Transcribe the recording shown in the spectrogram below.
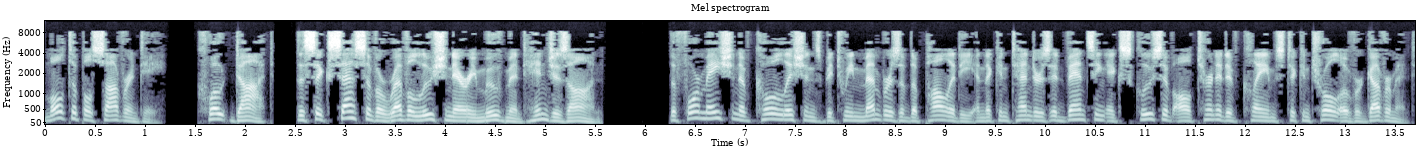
multiple sovereignty. The success of a revolutionary movement hinges on the formation of coalitions between members of the polity and the contenders advancing exclusive alternative claims to control over government.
